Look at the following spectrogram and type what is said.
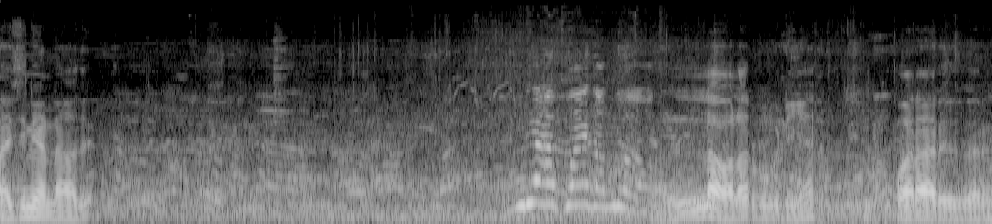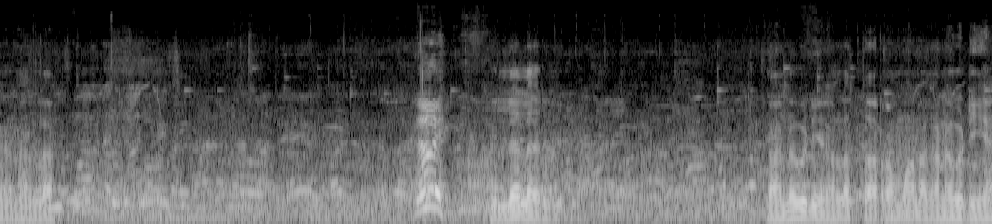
ரஜினி அண்ணா அது. நல்லா வளர்ப்பு குட்டிங்க. சூப்பராக இருக்குது பாருங்க நல்லா. இல்லைல இருக்கு. கண்ணுக்குட்டி நல்லா தரமான கண்ணுக்குட்டிங்க.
